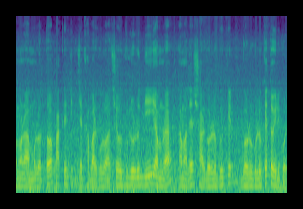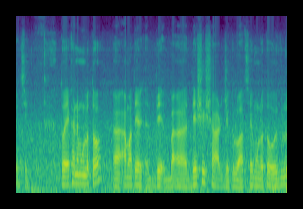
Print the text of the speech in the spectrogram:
আমরা মূলত প্রাকৃতিক যে খাবারগুলো আছে ওইগুলোর দিয়েই আমরা আমাদের সার গরুগুলোকে গরুগুলোকে তৈরি করেছি। তো এখানে মূলত আমাদের দেশি সার যেগুলো আছে মূলত ওইগুলো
